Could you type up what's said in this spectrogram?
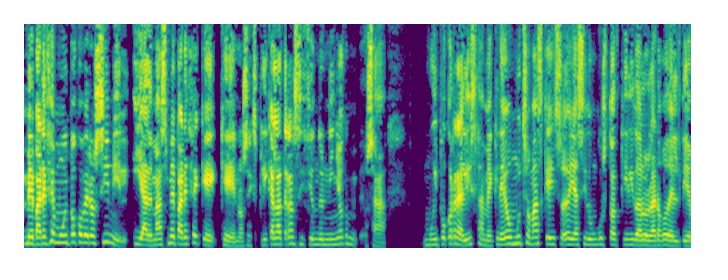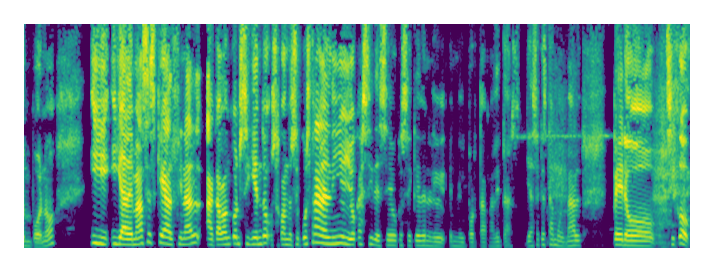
me parece muy poco verosímil y además me parece que, que nos explica la transición de un niño, que, o sea, muy poco realista. Me creo mucho más que eso haya sido un gusto adquirido a lo largo del tiempo, ¿no? Y, y además es que al final acaban consiguiendo, o sea, cuando secuestran al niño yo casi deseo que se quede en el, en el portamaletas. Ya sé que está muy mal, pero chico,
